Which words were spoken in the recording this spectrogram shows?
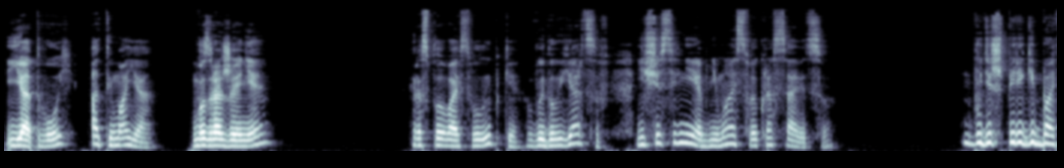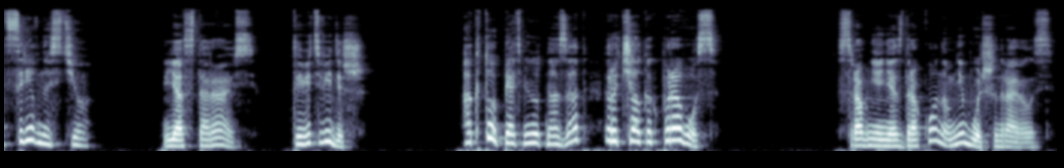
«Я твой, а ты моя. Возражение?» Расплываясь в улыбке, выдал Ярцев, еще сильнее обнимая свою красавицу. «Будешь перегибать с ревностью?» «Я стараюсь. Ты ведь видишь?» А кто пять минут назад рычал, как паровоз? Сравнение с драконом мне больше нравилось.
